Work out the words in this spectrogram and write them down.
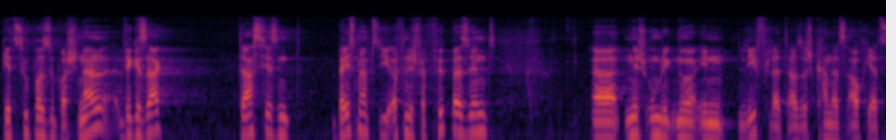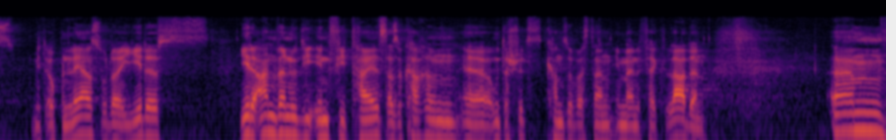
Geht super, super schnell. Wie gesagt, das hier sind Basemaps, die öffentlich verfügbar sind, äh, nicht unbedingt nur in Leaflet, also ich kann das auch jetzt mit OpenLayers oder jedes, jede Anwendung, die Infi-Tiles, also Kacheln äh, unterstützt, kann sowas dann im Endeffekt laden. Ähm,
